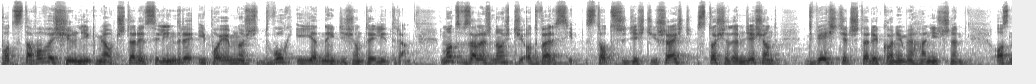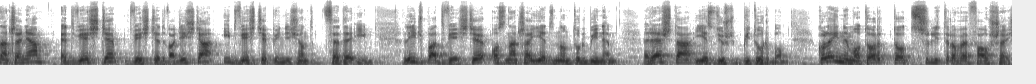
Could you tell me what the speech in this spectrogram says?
Podstawowy silnik miał 4 cylindry i pojemność 2,1 litra. Moc w zależności od wersji 136, 170, 204 konie mechaniczne. Oznaczenia E E200, 220 i 250 CDI. Liczba 200 oznacza jedną turbinę, reszta jest już biturbo. Kolejny motor to 3-litrowe V6,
